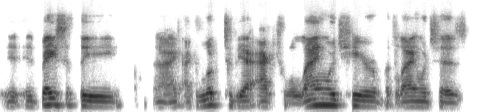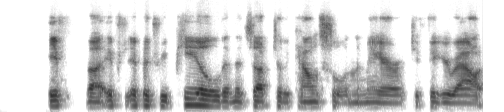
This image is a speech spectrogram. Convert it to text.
it, it basically, I, I can look to the actual language here, but the language says if, uh, if, if it's repealed, then it's up to the council and the mayor to figure out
